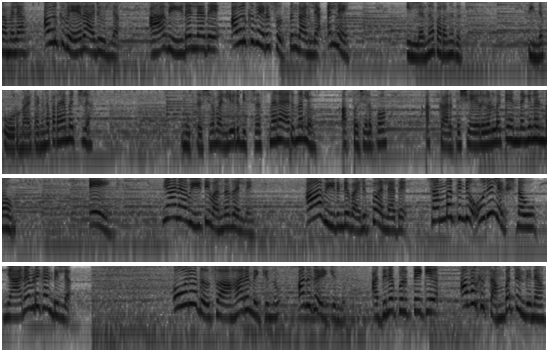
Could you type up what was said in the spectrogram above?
കമല അവർക്ക് വേറെ ആരുമില്ല. ആ വീടല്ലാതെ അവർക്ക് വേറെ സ്വത്തും കാണില്ല അല്ലേ? ഇല്ലെന്നാ പറഞ്ഞത്. പിന്നെ പൂർണമായിട്ട് അങ്ങനെ പറയാൻ പറ്റില്ല. മുത്തശ്ശൻ വലിയൊരു ബിസിനസ്മാൻ ആയിരുന്നല്ലോ. അപ്പൊ ചിലപ്പോ അക്കാലത്തെ ഷെയറുകളിലൊക്കെ എന്തെങ്കിലും ഉണ്ടാവും. ഏയ് ഞാൻ ആ വീട്ടിൽ വന്നതല്ലേ? ആ വീടിന്റെ വലിപ്പം അല്ലാതെ സമ്പത്തിന്റെ ഒരു ലക്ഷണവും ഞാൻ അവിടെ കണ്ടില്ല. ഓരോ ദിവസവും ആഹാരം വെക്കുന്നു അത് കഴിക്കുന്നു. അതിനപ്പുറത്തേക്ക് അവർക്ക് സമ്പത്ത് എന്തിനാ?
